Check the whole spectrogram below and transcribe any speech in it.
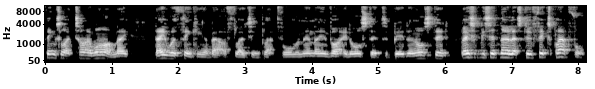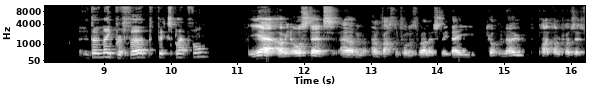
things like Taiwan. They they were thinking about a floating platform, and then they invited Orsted to bid, and Orsted basically said, "No, let's do fixed platform." Don't they prefer fixed platform? Yeah, I mean Orsted um, and Vattenfall as well. Actually, they got no pipeline projects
